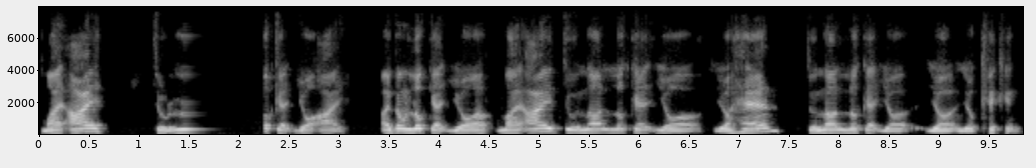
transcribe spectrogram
My eye to look at your eye. I don't look at your my eye do not look at your your hand, do not look at your your your kicking.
